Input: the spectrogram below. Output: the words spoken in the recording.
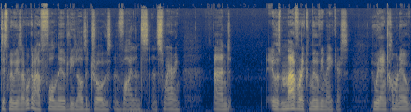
This movie is like we're gonna have full nudity, loads of drugs and violence and swearing, and it was maverick movie makers who were then coming out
